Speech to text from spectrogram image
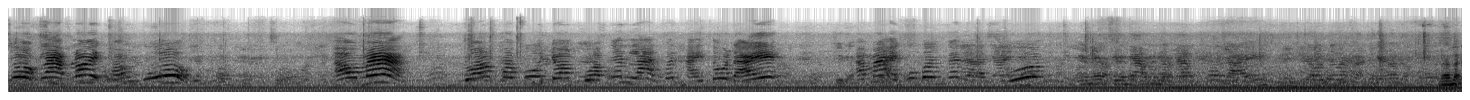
โชคลาภร้อยของกู เอามาหลวงพระผู้จอมปลวกเงินล้านเพิ่นใหายตัวใดเอามาให้กูเบิ่งกันล่ะสูนั่นแหละ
